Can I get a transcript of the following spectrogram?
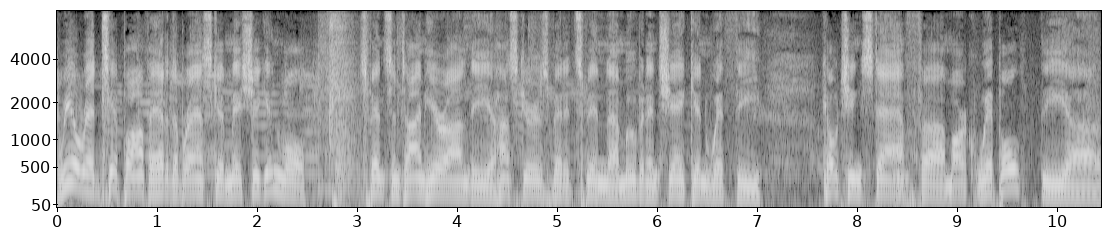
Real Red tip off ahead of Nebraska, Michigan. We'll spend some time here on the Huskers, but it's been uh, moving and shaking with the coaching staff. Uh, Mark Whipple, the uh,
